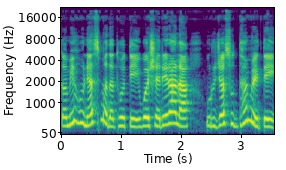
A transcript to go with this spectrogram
कमी होण्यास मदत होते व शरीराला ऊर्जासुद्धा मिळते.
